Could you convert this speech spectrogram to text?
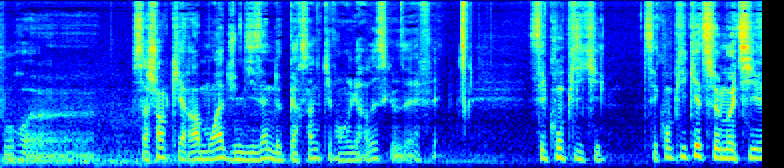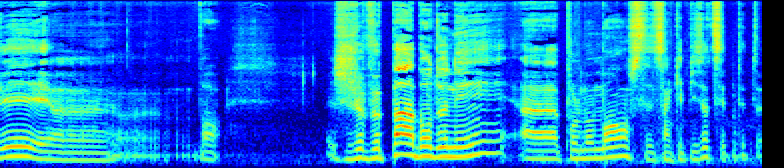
pour sachant qu'il y aura moins d'une dizaine de personnes qui vont regarder ce que vous avez fait. C'est compliqué. C'est compliqué de se motiver. Euh, bon, je veux pas abandonner. Euh, pour le moment, 5 épisodes, c'est peut-être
